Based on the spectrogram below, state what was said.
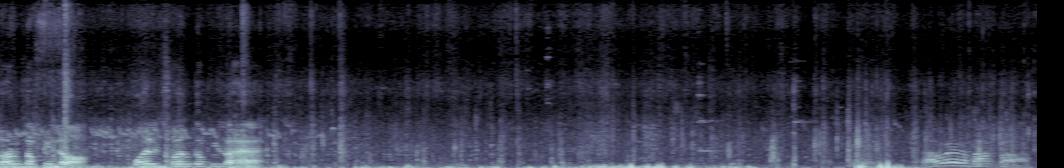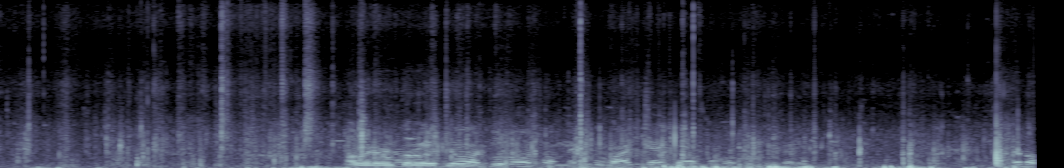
સોન કપીલો. બોલ સોન કપીલો હે. હવે બાપા. હવે ઉતરવો એટલે. વાડી આવી તો આ પૂરો. ચલો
